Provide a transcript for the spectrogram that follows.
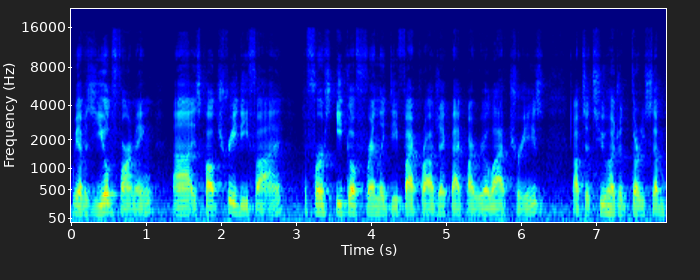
we have is yield farming. Uh, it's called Tree DeFi, the first eco-friendly DeFi project backed by real live trees, up to 237.11%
